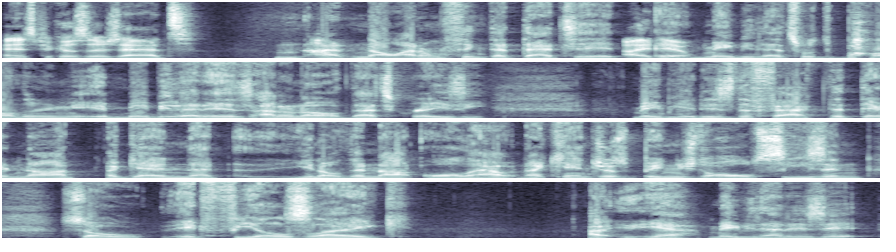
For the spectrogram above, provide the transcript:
and it's because there's ads. I, no, I don't think that that's it. I uh, do. It- maybe that's what's bothering me. Maybe that is. I don't know. That's crazy. Maybe it is the fact that they're not again that you know they're not all out and I can't just binge the whole season. So it feels like, I, yeah, maybe that is it.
